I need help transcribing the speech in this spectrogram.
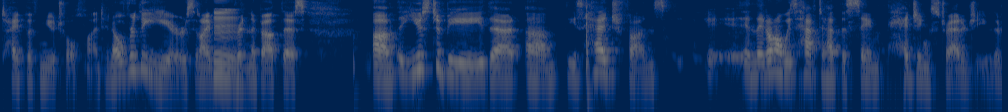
type of mutual fund. And over the years, and I've mm. written about this, um, it used to be that um, these hedge funds, and they don't always have to have the same hedging strategy. They're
